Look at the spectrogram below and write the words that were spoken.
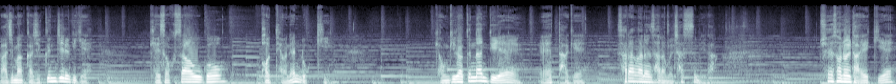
마지막까지 끈질기게 계속 싸우고 버텨낸 로키. 경기가 끝난 뒤에 애타게 사랑하는 사람을 찾습니다. 최선을 다했기에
